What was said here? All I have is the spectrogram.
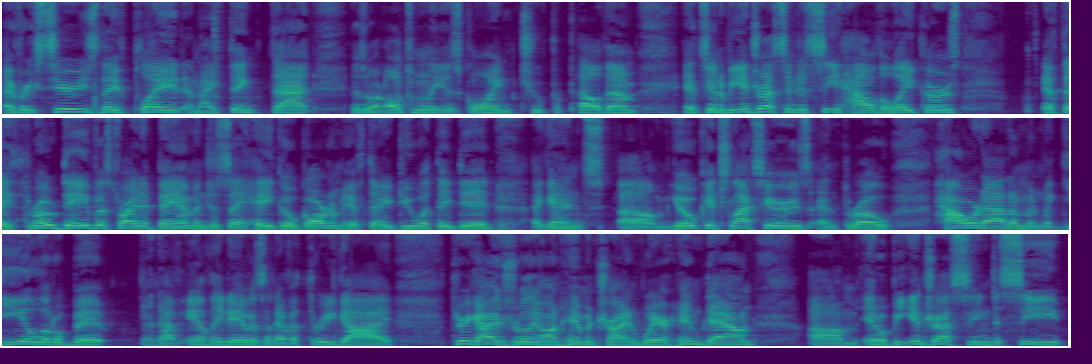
every series they've played. And I think that is what ultimately is going to propel them. It's going to be interesting to see how the Lakers. If they throw Davis right at Bam and just say, hey, go guard him, if they do what they did against um, Jokic last series and throw Howard at him and McGee a little bit, and have Anthony Davis and have a three guy, three guys really on him and try and wear him down. Um, it'll be interesting to see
